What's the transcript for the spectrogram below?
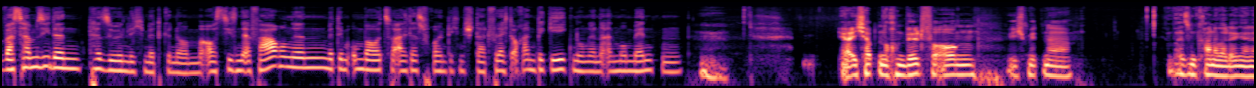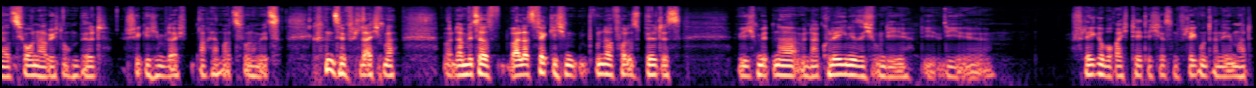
Was haben Sie denn persönlich mitgenommen aus diesen Erfahrungen mit dem Umbau zur altersfreundlichen Stadt? Vielleicht auch an Begegnungen, an Momenten? Hm. Ja, ich habe noch ein Bild vor Augen, wie ich mit einer bei diesem Karneval der Generation habe ich noch ein Bild, schicke ich ihm vielleicht nachher mal zu, damit können Sie vielleicht mal, damit das, weil das wirklich ein wundervolles Bild ist, wie ich mit einer, mit einer Kollegin, die sich um die, die, die äh, Pflegebereich tätig ist, ein Pflegeunternehmen hat,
